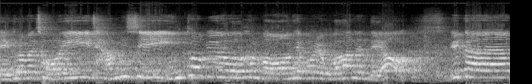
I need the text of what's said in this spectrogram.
네, 그러면 저희 잠시 인터뷰 한번 해보려고 하는데요. 일단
